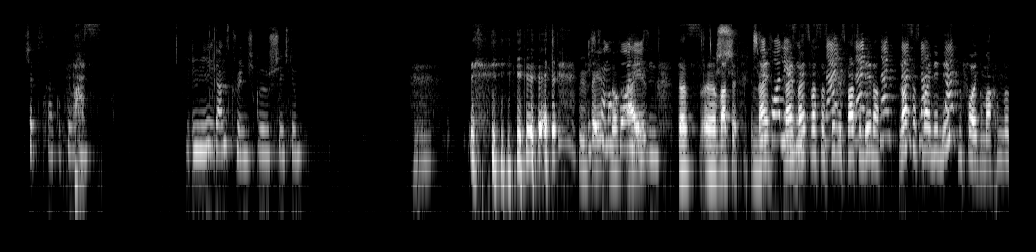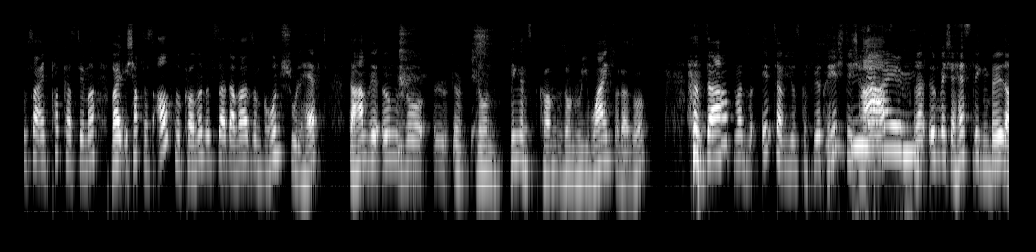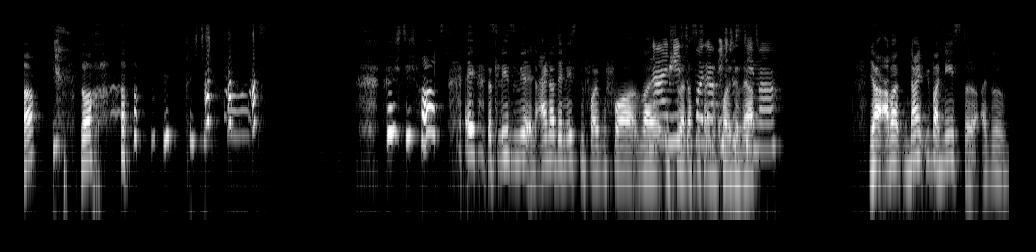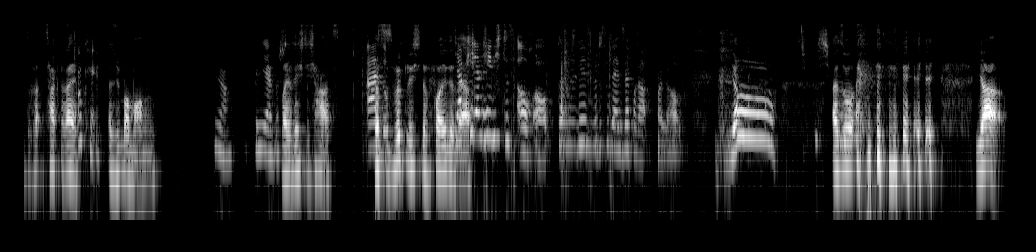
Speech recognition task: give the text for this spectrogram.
Ich habe das gerade gefunden. Was? Mhm, ganz cringe Geschichte. Mir Ich kann mal noch vorlesen. ein, dass, äh, warte, ich nein, nein, weißt du, was das Nein, Ding ist? Warte, nein, Lena, nein, lass nein, das mal in den nein, nächsten Folgen machen, und zwar ein Podcast-Thema, weil ich habe das auch bekommen, und zwar, da war so ein Grundschulheft, da haben wir irgend so, äh, so ein Dingens bekommen, so ein Rewind oder so. Und da hat man so Interviews geführt, richtig hart, Nein. und dann irgendwelche hässlichen Bilder. Doch, Richtig hart. richtig hart. Ey, das lesen wir in einer der nächsten Folgen vor, weil Nein, ich schwöre, das ist Folge eine habe ich Folge das wert. Thema. Ja, aber nein, übernächste, also Tag 3. Okay. Also übermorgen. Ja, bin ich einfach Weil richtig hart. Das Also. ist wirklich eine Folge Ja, okay, wert. dann hebe ich das auch auf. Dann lesen wir das in der separaten Folge auf. Ja. Also, ja.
